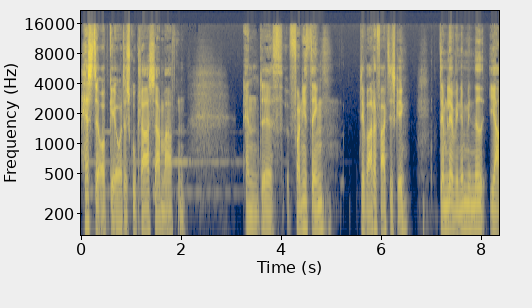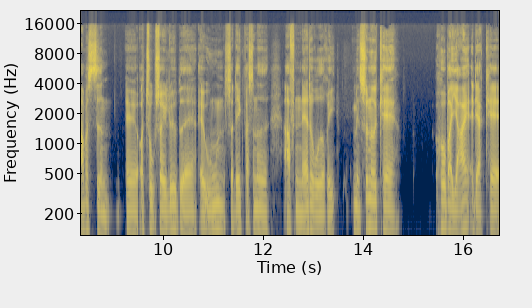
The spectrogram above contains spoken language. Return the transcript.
hasteopgaver, der skulle klares samme aften. And the funny thing, det var der faktisk ikke. Dem lavede vi nemlig ned i arbejdstiden, øh, og tog så i løbet af, af ugen, så det ikke var sådan noget aften-natteroderi. Men sådan noget kan, håber jeg, at jeg kan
